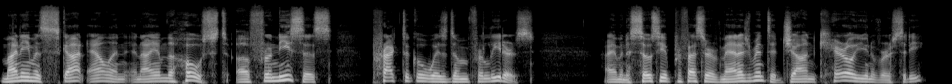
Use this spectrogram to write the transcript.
My name is Scott Allen, and I am the host of Phronesis Practical Wisdom for Leaders. I am an associate professor of management at John Carroll University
